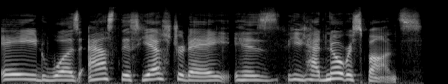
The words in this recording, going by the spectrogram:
aide, was asked this yesterday? His he had no response.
